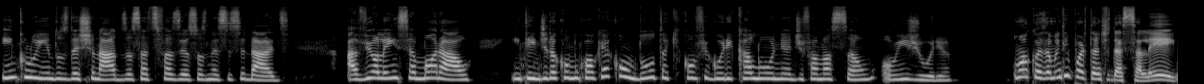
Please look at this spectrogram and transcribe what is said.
incluindo os destinados a satisfazer suas necessidades. A violência moral, entendida como qualquer conduta que configure calúnia, difamação ou injúria. Uma coisa muito importante dessa lei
